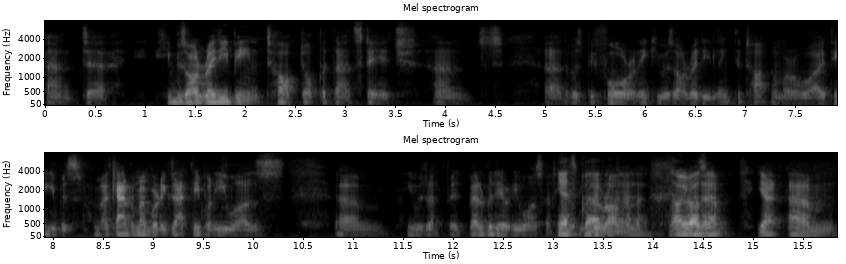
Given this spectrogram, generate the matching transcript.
and uh, he was already being talked up at that stage, and uh, there was before. I think he was already linked to Tottenham, or I think he was. I can't remember exactly, but he was. Um, he was at Belvedere. He was. At, yes, could be wrong on that. No, he wasn't. Um, yeah. Um,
